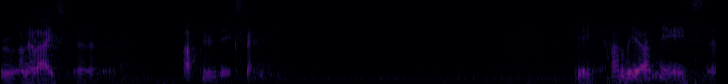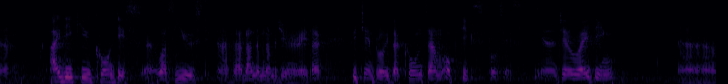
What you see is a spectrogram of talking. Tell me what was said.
were analyzed uh, after the experiment. Okay, hardware is uh, IDQ Quantis uh, was used as a random number generator which employs a quantum optics process, uh, generating uh,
